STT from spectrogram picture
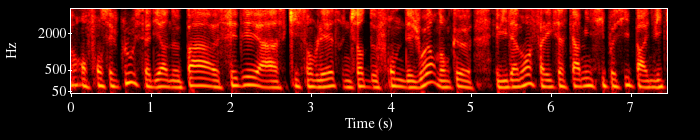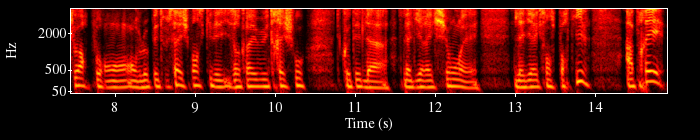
enfoncer le clou, c'est-à-dire ne pas céder à ce qui semblait être une sorte de fronde des joueurs. Donc euh, évidemment, il fallait que ça se termine si possible par une victoire pour envelopper tout ça. Et je pense qu'ils ont quand même eu très chaud du côté de la, de la direction et de la direction sportive. Après.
